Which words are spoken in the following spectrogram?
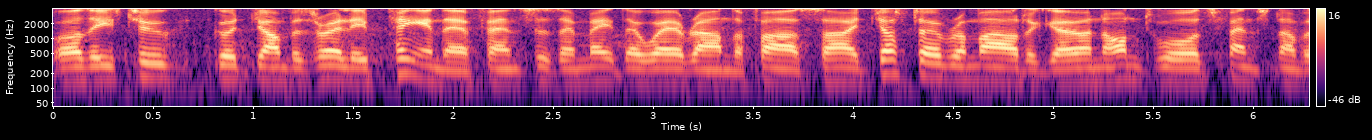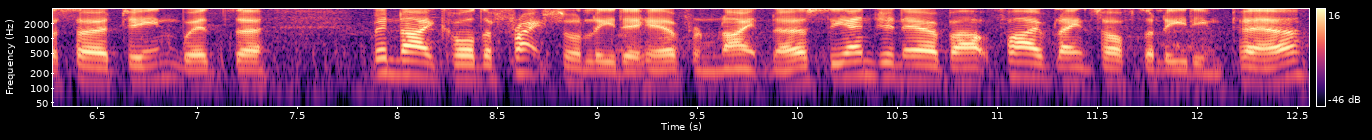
Well, these two good jumpers really pinging their fences. As they make their way around the far side, just over a mile to go, and on towards fence number 13 with uh, Midnight Court, the fractional leader here from Night Nurse. The engineer about five lengths off the leading pair.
